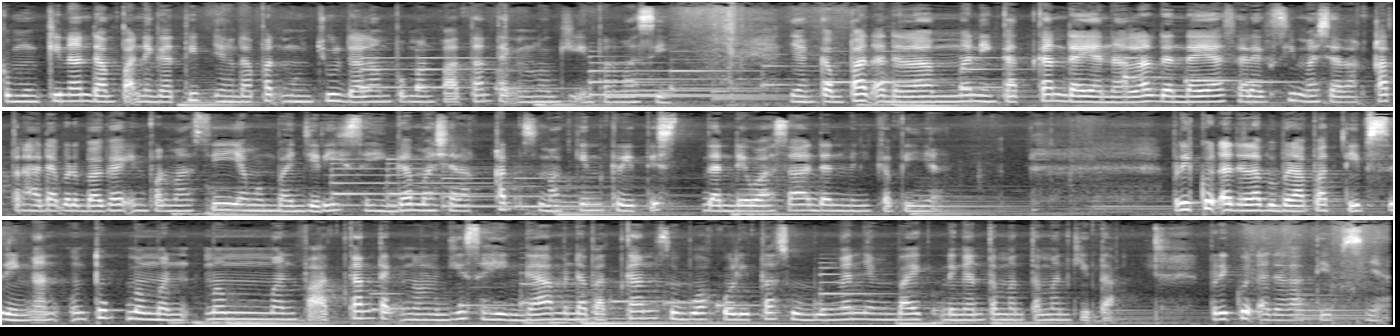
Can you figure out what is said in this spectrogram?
kemungkinan dampak negatif yang dapat muncul dalam pemanfaatan teknologi informasi. Yang keempat adalah meningkatkan daya nalar dan daya seleksi masyarakat terhadap berbagai informasi yang membanjiri sehingga masyarakat semakin kritis dan dewasa dan menyikapinya. Berikut adalah beberapa tips ringan untuk mem memanfaatkan teknologi sehingga mendapatkan sebuah kualitas hubungan yang baik dengan teman-teman kita. Berikut adalah tipsnya.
